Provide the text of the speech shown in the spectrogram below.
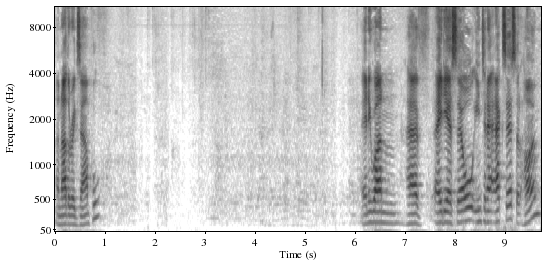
Another example Anyone have ADSL internet access at home?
